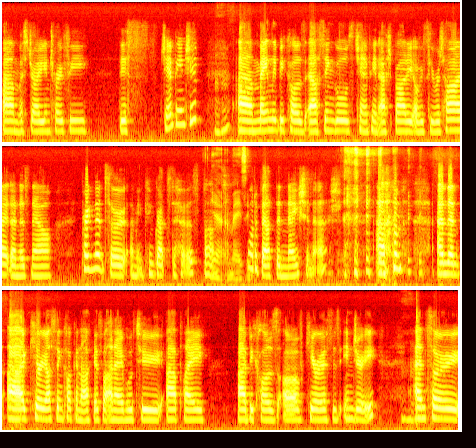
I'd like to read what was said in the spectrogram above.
um, Australian trophy this championship, Mhm. um, mainly because our singles champion Ash Barty obviously retired and is now pregnant. So I mean, congrats to hers. But Yeah, what about the nation, Ash? um, and then uh, Kyrgios and Kokkinakis were unable to uh, play uh, because of Kyrgios's injury. And so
